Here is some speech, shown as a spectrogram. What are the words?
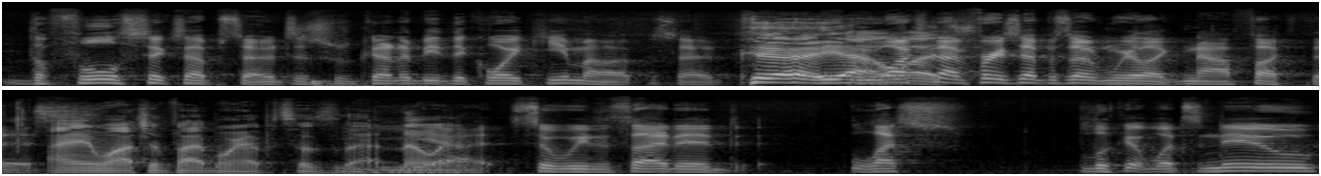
the full six episodes. This was gonna be the Koi Kimo episode. Yeah, yeah, We watched that first episode and we were like, nah, fuck this. I ain't watching five more episodes of that. No yeah. way. So we decided let's look at what's new.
